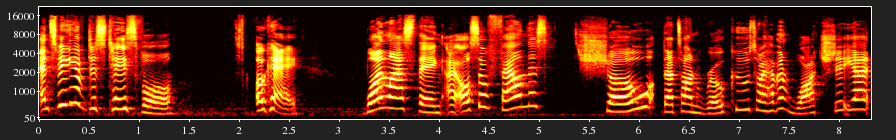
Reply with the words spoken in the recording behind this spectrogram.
And speaking of distasteful, okay, one last thing. I also found this show that's on Roku, so I haven't watched it yet,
